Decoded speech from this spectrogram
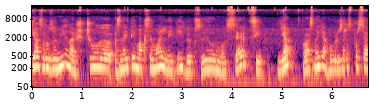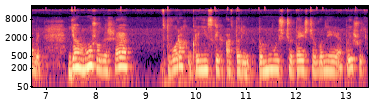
я зрозуміла, що знайти максимальний відгук в своєму серці, я, власне, я говорю зараз про себе, я можу лише в творах українських авторів, тому що те, що вони пишуть,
